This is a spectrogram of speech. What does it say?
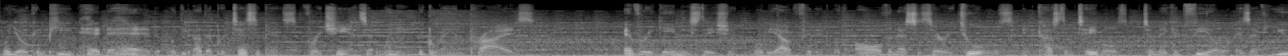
where you'll compete head to head with the other participants for a chance at winning the grand prize. Every gaming station will be outfitted with all the necessary tools and custom tables to make it feel as if you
